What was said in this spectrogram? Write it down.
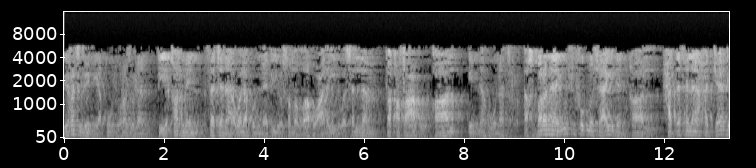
برجل يقول رجلا في قرن فتناوله النبي صلى الله عليه وسلم فقطعه. قال إنه نذر. أخبرنا يوسف بن سعيد قال حدثنا حجاج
